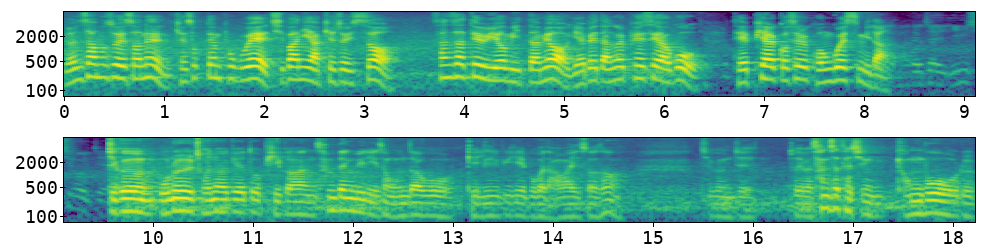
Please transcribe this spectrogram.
면사무소에서는 계속된 폭우에 집안이 약해져 있어 산사태 위험이 있다며 예배당을 폐쇄하고 대피할 것을 권고했습니다. 지금 오늘 저녁에도 비가 한 300mm 이상 온다고 이렇게 일기예보가 나와 있어서 지금 이제 저희가 산사태 지금 경보를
